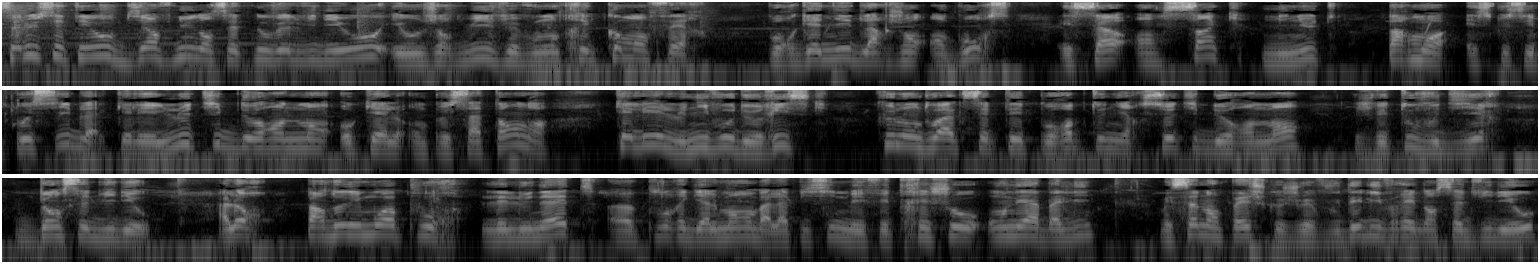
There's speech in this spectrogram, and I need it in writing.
Salut c'est Théo, bienvenue dans cette nouvelle vidéo et aujourd'hui je vais vous montrer comment faire pour gagner de l'argent en bourse et ça en 5 minutes par mois. Est-ce que c'est possible? Quel est le type de rendement auquel on peut s'attendre? Quel est le niveau de risque que l'on doit accepter pour obtenir ce type de rendement? Je vais tout vous dire dans cette vidéo. Alors, pardonnez-moi pour les lunettes, euh, pour également bah, la piscine, mais il fait très chaud, on est à Bali, mais ça n'empêche que je vais vous délivrer dans cette vidéo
